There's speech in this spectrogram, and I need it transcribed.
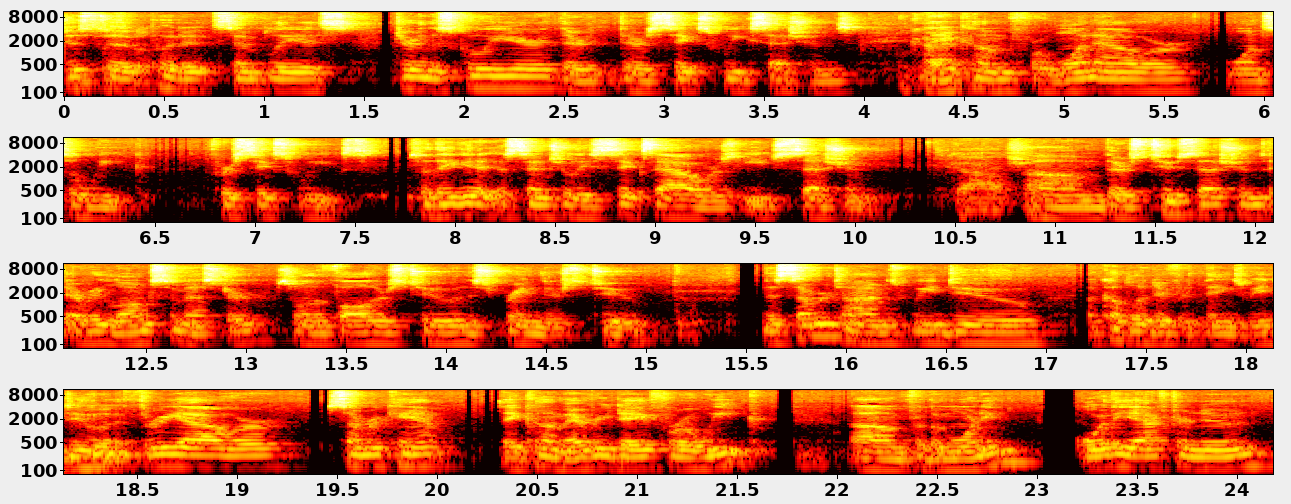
Just to put it simply, it's during the school year. There there's six week sessions. Okay. They come for one hour once a week for six weeks. So they get essentially six hours each session. Gotcha. Um, there's two sessions every long semester. So in the fall there's two, in the spring there's two. In the summer times we do a couple of different things. We do a three hour summer camp. They come every day for a week um, for the morning or the afternoon,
